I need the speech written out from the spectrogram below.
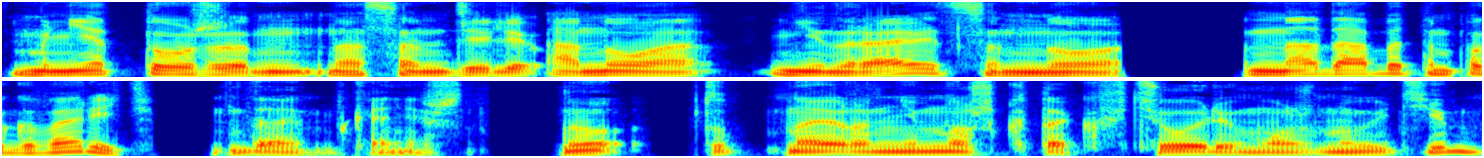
мне тоже, на самом деле, оно не нравится, но надо об этом поговорить. Да, конечно. Ну, тут, наверное, немножко так в теорию можно уйти.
